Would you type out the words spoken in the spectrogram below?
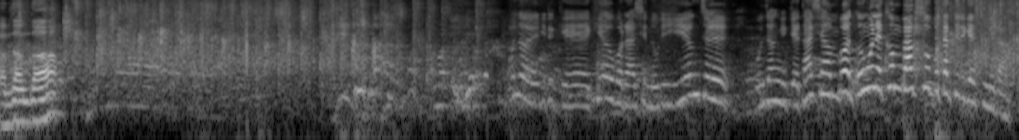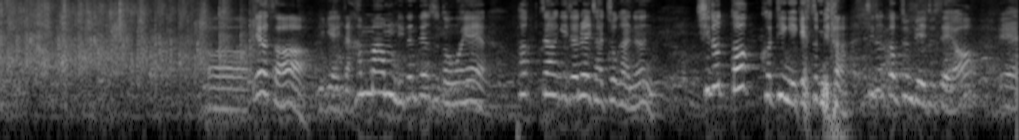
감사합니다. 오늘 이렇게 개업을 하신 우리 이영철 원장님께 다시 한번 응원의 큰 박수 부탁드리겠습니다. 어, 이어서 이게 이제 한마음 리듬 댄스 동호회 확장 이전을 자초하는 시루떡 커팅이겠습니다. 시루떡 준비해 주세요. 네. 예.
